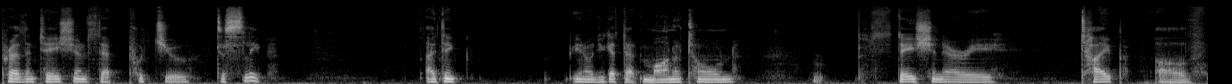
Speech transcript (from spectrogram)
presentations that put you to sleep? I think, you know, you get that monotone, stationary type of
